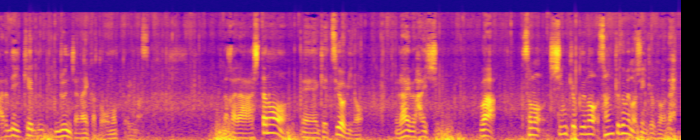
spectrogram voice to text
あれでいけるんじゃないかと思っております。だから明日の、えー、月曜日のライブ配信はその新曲の3曲目の新曲をね、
